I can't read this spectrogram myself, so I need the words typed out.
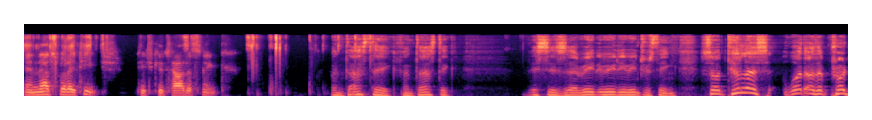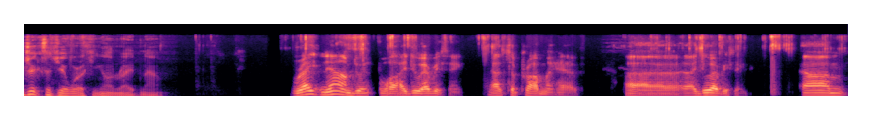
and that's what I teach, teach kids how to think. Fantastic, fantastic. This is uh, really, really interesting. So tell us, what are the projects that you're working on right now? Right now, I'm doing, well, I do everything. That's the problem I have. Uh, I do everything. Um,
